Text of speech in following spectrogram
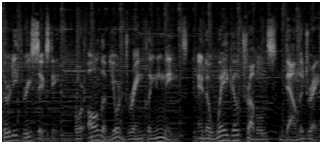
3360 for all of your drain cleaning needs. And away go troubles down the drain.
